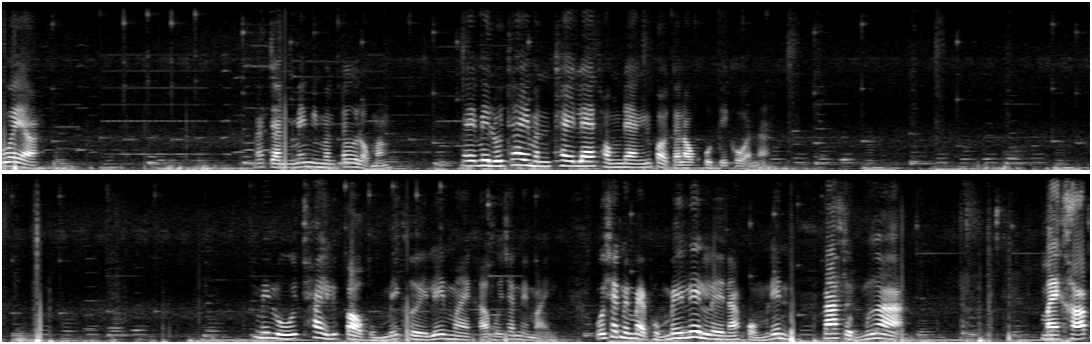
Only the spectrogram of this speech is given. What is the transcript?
ด้วยอะ น่าจะไม่มีมอนเตอร์หรอกมั้ง ไม่ไม่รู้ใช่มันใช่แร่ทองแดงหรือเปล่าแต่เราขุดไปก่อนนะ ไม่รู้ใช่หรือเปล่าผมไม่เคยเล่นไมค์ครับเวอร์ชันใหม่ๆเวอร์ชันใหม่ๆผมไม่เล่นเลยนะ ผมเล่นล่าสุดเมื่อ Minecraft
